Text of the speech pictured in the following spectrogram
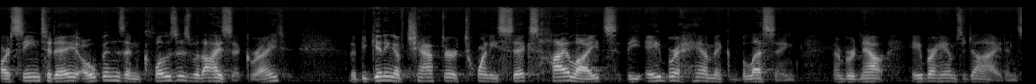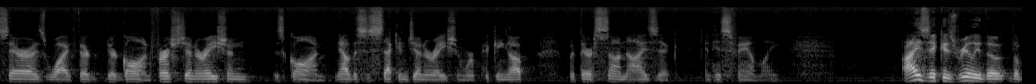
Our scene today opens and closes with Isaac, right? The beginning of chapter 26 highlights the Abrahamic blessing. Remember, now Abraham's died and Sarah, his wife, they're, they're gone. First generation is gone. Now this is second generation. We're picking up with their son Isaac and his family. Isaac is really the, the,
